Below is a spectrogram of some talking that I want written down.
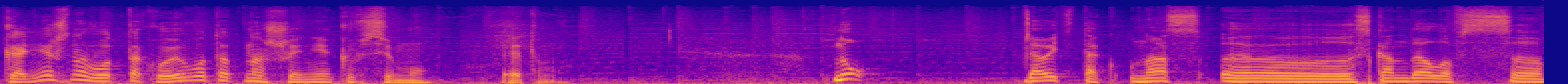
конечно, вот такое вот отношение ко всему этому. Ну, Давайте так, у нас э, скандалов с э,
